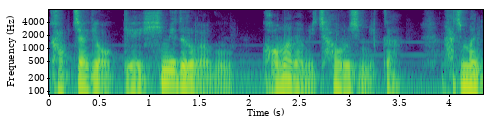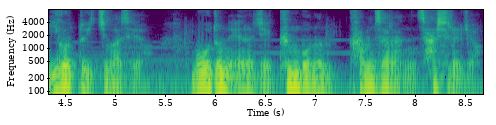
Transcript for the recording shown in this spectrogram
갑자기 어깨에 힘이 들어가고 거만함이 차오르십니까? 하지만 이것도 잊지 마세요. 모든 에너지의 근본은 감사라는 사실을요.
